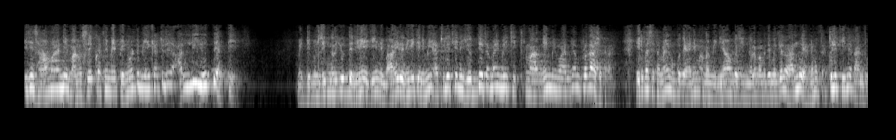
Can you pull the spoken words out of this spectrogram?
ඉතින් සාමාන්‍ය මිනිසෙක් වශයෙන් මේ පෙනුනට මේක ඇතුලේ අල්ලි යුද්ධයක් තියෙනවා මේ දෙමළ සිංහල යුද්ධ නෙමෙයි කියන්නේ බාහිර නිමිති නෙමෙයි ඇතුලේ තියෙන යුද්ධය තමයි මේ චිත්‍ර මාර්ගයෙන් මේ මාර්ගයෙන් ප්‍රකාශ කරන්නේ. ඊට පස්සේ තමයි උඹ ගෑණි මම මිනිහා උඹ සිංහල මම දෙමළ කියලා රණ්ඩු යන. නමුත් ඇතුලේ තියෙන රණ්ඩු.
